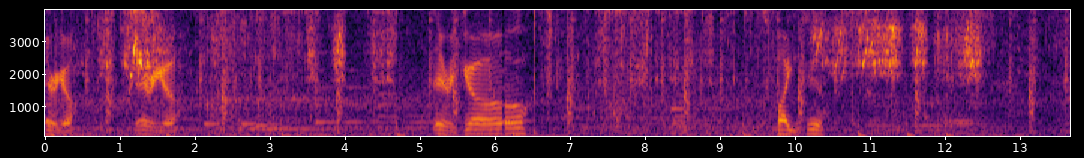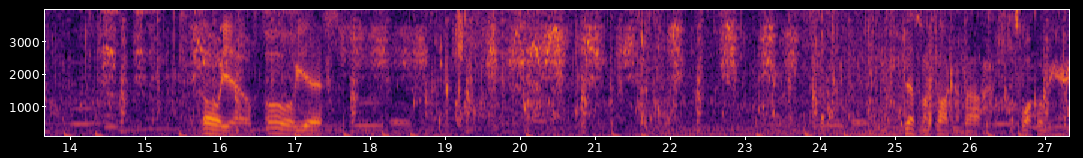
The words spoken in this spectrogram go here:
There we go. There we go. There we go. It's fighting too. Oh yeah, oh yes. That's what I'm talking about. Let's walk over here.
